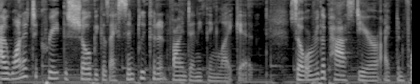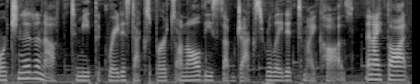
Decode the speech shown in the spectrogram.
I wanted to create this show because I simply couldn't find anything like it. So, over the past year, I've been fortunate enough to meet the greatest experts on all these subjects related to my cause, and I thought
